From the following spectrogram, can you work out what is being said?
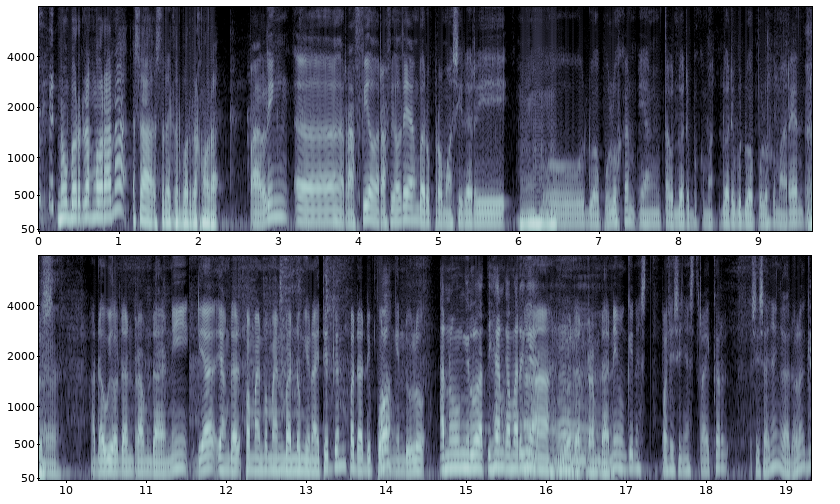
No baru ngorana sa striker baru ngora. Paling eh Rafil, Rafil teh yang baru promosi dari U20 kan yang tahun 2000 kema- 2020 kemarin. Terus ada Wildan Ramdhani, dia yang dari pemain-pemain Bandung United kan pada dipulangin dulu. Anu ngilu latihan kamarnya. Ah, Wildan Ramdhani mungkin posisinya striker, sisanya nggak ada lagi.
